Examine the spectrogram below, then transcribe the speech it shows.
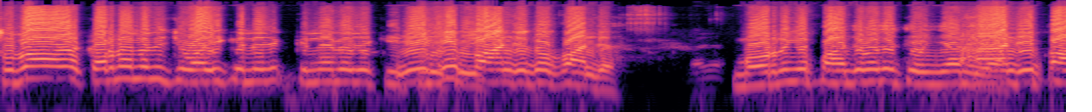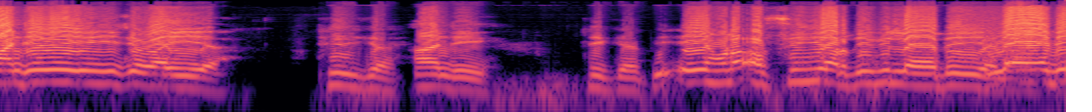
ਸਵੇਰ ਕਰਨ ਇਹਨਾਂ ਦੀ ਚਵਾਈ ਕਿੰਨੇ ਕਿੰਨੇ ਵਜੇ ਵੀਰ ਜੀ ਕੀਤੀ 5 ਤੋਂ 5 ਮਾਰਨਿੰਗ 5 ਵਜੇ ਚੋਈਆਂ ਹਾਂਜੀ 5 ਵਜੇ ਚਵਾਈ ਆ। ਠੀਕ ਹੈ ਹਾਂਜੀ। ਠੀਕ ਹੈ ਵੀ ਇਹ ਹੁਣ 80000 ਦੀ ਵੀ ਲੈ ਦੇ ਆ। ਲੈ ਦੇ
